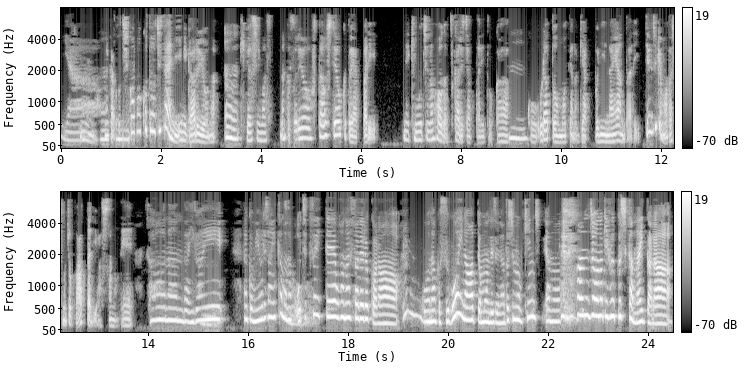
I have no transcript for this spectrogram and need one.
いやー、うん、なんか落ち込むこと自体に意味があるような気がします。うん、なんかそれを蓋をしておくとやっぱり、ね、気持ちの方が疲れちゃったりとか、うん、こう、裏と表のギャップに悩んだりっていう時期も私もちょっとあったりはしたので。そうなんだ、意外。なんかみおりさんいつもなんか落ち着いてお話しされるから、こうなんかすごいなって思うんですよね。私も近あの、感情の起伏しかないから、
